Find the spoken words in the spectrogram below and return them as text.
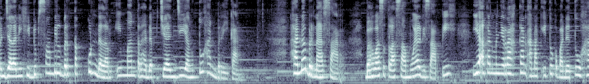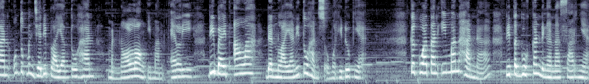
menjalani hidup sambil bertekun dalam iman terhadap janji yang Tuhan berikan. Hana bernasar bahwa setelah Samuel disapih, ia akan menyerahkan anak itu kepada Tuhan untuk menjadi pelayan Tuhan, menolong Imam Eli di bait Allah dan melayani Tuhan seumur hidupnya. Kekuatan iman Hana diteguhkan dengan nasarnya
